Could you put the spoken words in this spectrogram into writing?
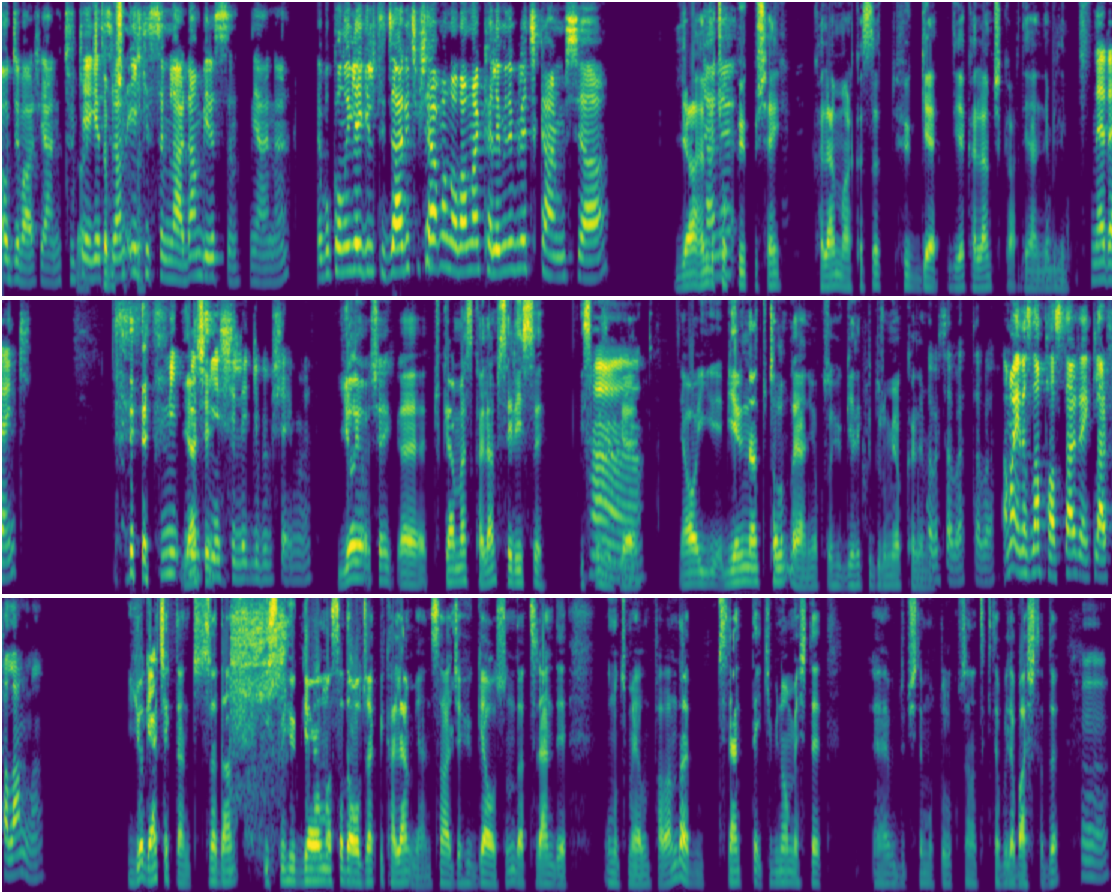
O civar yani Türkiye'ye Evet, getiren ilk isimlerden birisin yani. Ve bu konuyla ilgili ticari hiçbir şey yapmadan adamlar kalemini bile çıkarmış ya. Ya hem de Yani çok büyük bir şey. Kalem markası Hügge diye kalem çıkardı yani ne bileyim. ne renk? Mint, Ya mint şey yeşili gibi bir şey mi? yo yo şey e, tükenmez kalem serisi. İsmi Hügge. Ya bir yerinden tutalım da yani yoksa hüggelik bir durumu yok kalemin. Tabii tabii tabii. Ama en azından pastel renkler falan mı? Yo gerçekten sıradan ismi Hügge olmasa da olacak bir kalem yani. Sadece Hügge olsun da trendi unutmayalım falan da trend de 2015'te e, işte mutluluk sanatı kitabıyla başladı. Hı.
